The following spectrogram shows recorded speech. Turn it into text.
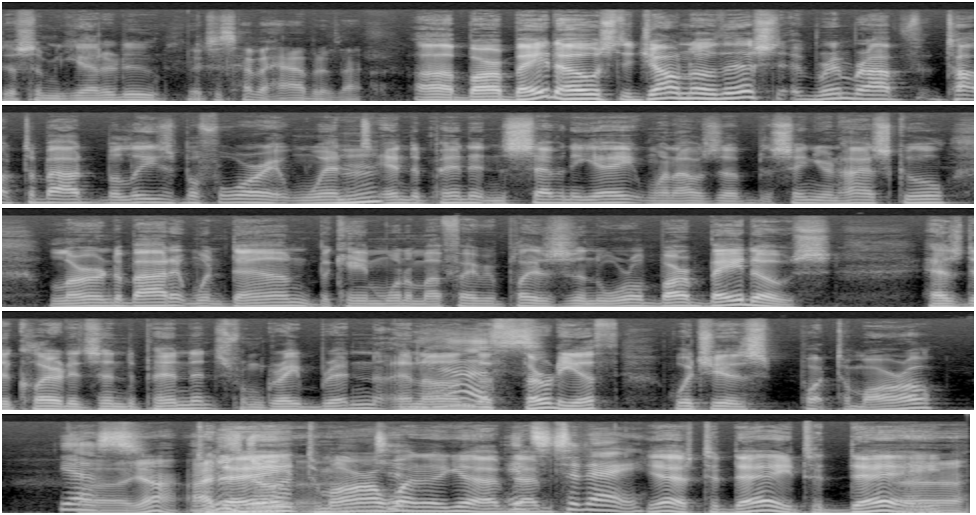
Just something you got to do. They just have a habit of that. Uh, Barbados, did y'all know this? Remember, I've talked about Belize before. It went Mm-hmm. independent in '78 when I was a senior in high school. Learned about it, went down, became one of my favorite places in the world. Barbados has declared its independence from Great Britain, and on the 30th, which is what tomorrow, Yes. Uh, yeah, today, didn't know. tomorrow, To- what? Uh, yeah, It's that- today. Yes, today. Today, Uh,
